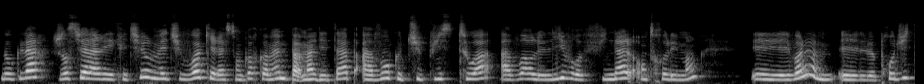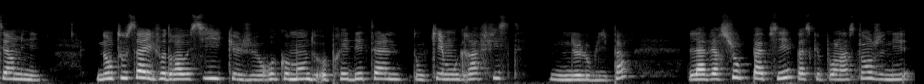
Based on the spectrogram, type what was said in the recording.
Donc là, j'en suis à la réécriture, mais tu vois qu'il reste encore quand même pas mal d'étapes avant que tu puisses, toi, avoir le livre final entre les mains. Et voilà, et le produit terminé. Dans tout ça, il faudra aussi que je recommande auprès d'Ethan, donc qui est mon graphiste, ne l'oublie pas, la version papier, parce que pour l'instant, je n'ai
